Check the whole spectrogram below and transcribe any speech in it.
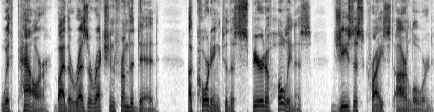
with power by the resurrection from the dead, according to the Spirit of holiness, Jesus Christ our Lord.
